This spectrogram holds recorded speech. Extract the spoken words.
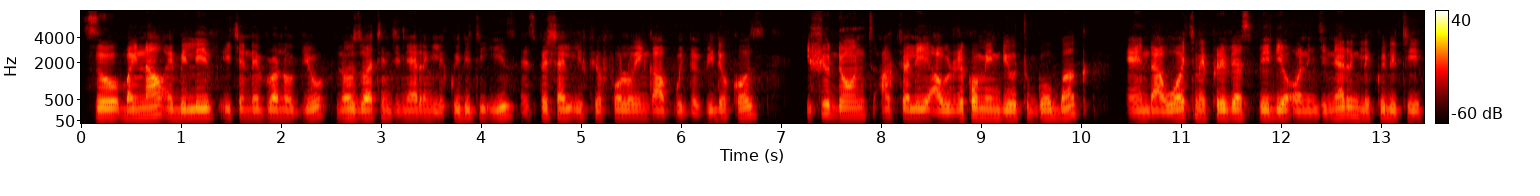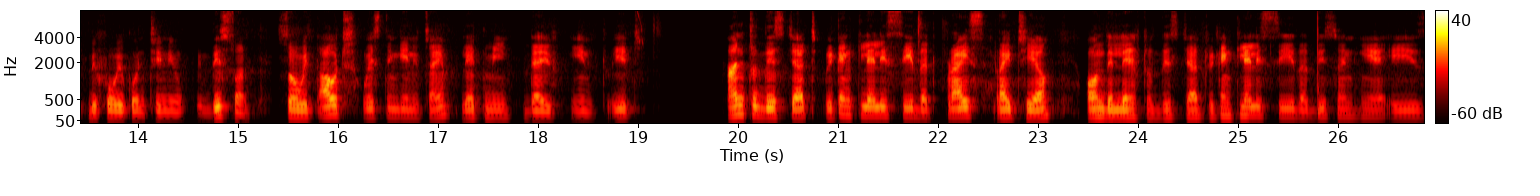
So by now I believe each and every one of you knows what engineering liquidity is, especially if you're following up with the video course. If you don't, actually I would recommend you to go back and uh, watch my previous video on engineering liquidity before we continue with this one. So without wasting any time, let me dive into it. And to this chart, we can clearly see that price right here on the left of this chart, we can clearly see that this one here is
